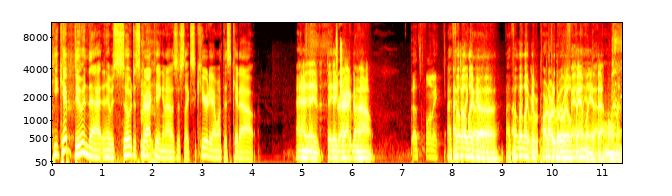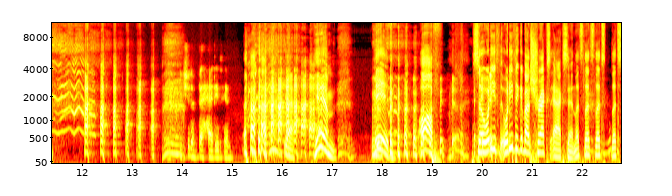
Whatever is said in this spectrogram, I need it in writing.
he kept doing that, and it was so distracting. And I was just like, "Security, I want this kid out." and they they, dragged, him out. That's funny. I I felt, felt like a, a I felt like a part of the royal family at that moment. you should have beheaded him. yeah, him, hid, off. So what do you th- what do you think about Shrek's accent? Let's let's let's let's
